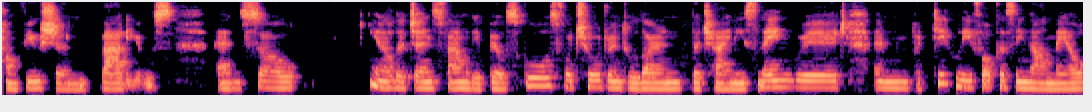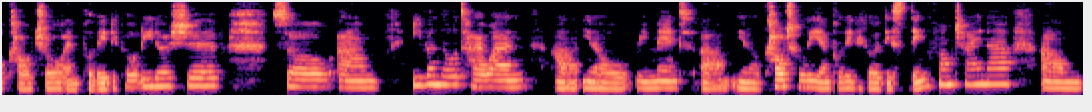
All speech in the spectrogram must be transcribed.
Confucian values. And so you know, the Zheng's family built schools for children to learn the Chinese language and particularly focusing on male cultural and political leadership. So um, even though Taiwan, uh, you know, remained, um, you know, culturally and politically distinct from China, um,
